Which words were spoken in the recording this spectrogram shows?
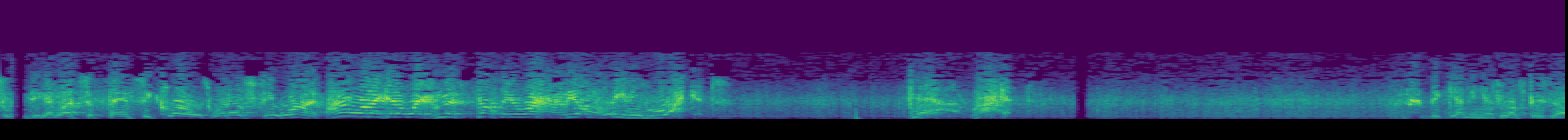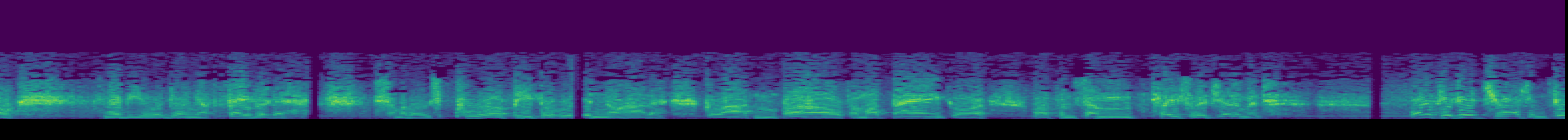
sleep. You got lots of fancy clothes. What else do you want? I don't want to get away from this filthy racket of yours. What do you mean, racket? Yeah, racket. In the beginning, it looked as though maybe you were doing a favor to some of those poor people who didn't know how to go out and borrow from a bank or, or from some place legitimate. What if you did charge them 15,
